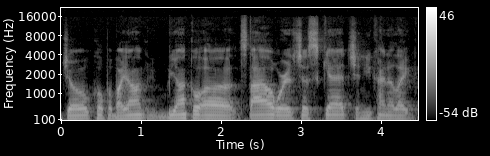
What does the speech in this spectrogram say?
Joe Capobianco uh, style, where it's just sketch, and you kind of like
